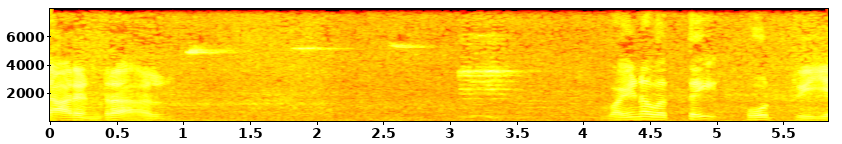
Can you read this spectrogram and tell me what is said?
யாரென்றால் வைணவத்தை போற்றிய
